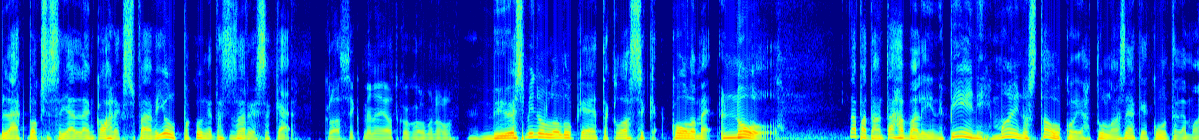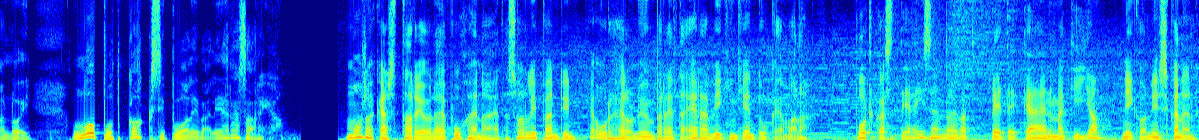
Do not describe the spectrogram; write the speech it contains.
Blackboxissa jälleen kahdeksas päivä. Julppa, kuinka tässä sarjassa käy? Classic menee jatko 3-0. Myös minulla lukee, että Classic 3-0. Napataan tähän väliin pieni mainostauko ja tullaan sen jälkeen kuuntelemaan noin loput kaksi puoliväliä sarjaa. Mosakäs tarjoilee puheenaiheita sallibändin ja urheilun ympäriltä erävikinkien tukemana – Podcastia isännöivät Pete Käenmäki ja Niko Niskanen.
